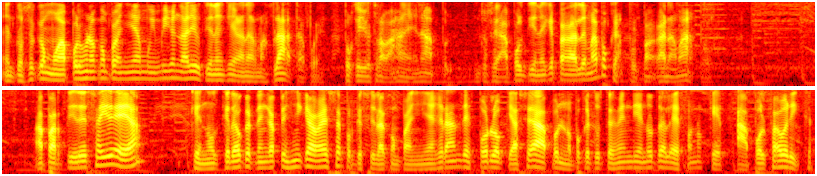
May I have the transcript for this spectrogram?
Entonces, como Apple es una compañía muy millonaria, ellos tienen que ganar más plata, pues, porque ellos trabajan en Apple. Entonces, Apple tiene que pagarle más porque Apple gana más. pues. A partir de esa idea, que no creo que tenga pies ni cabeza, porque si la compañía es grande es por lo que hace Apple, no porque tú estés vendiendo teléfonos que Apple fabrica.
